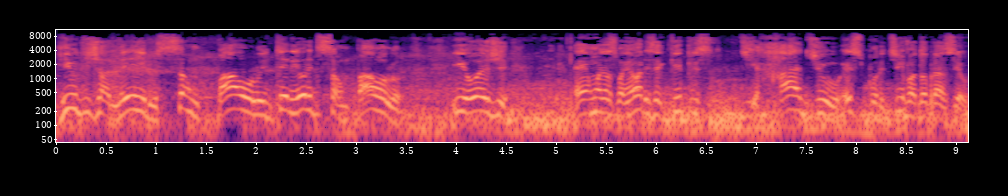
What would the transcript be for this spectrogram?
Rio de Janeiro, São Paulo, interior de São Paulo, e hoje é uma das maiores equipes de rádio esportiva do Brasil.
